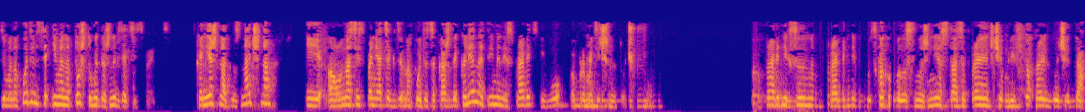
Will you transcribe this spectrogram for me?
где мы находимся, именно то, что мы должны взять и исправить. Конечно, однозначно, и а, у нас есть понятие, где находится каждое колено, это именно исправить его проблематичную точку праведник сын, праведник как было сложнее статься праведником, чем Ривка, праведник дочь. Да,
